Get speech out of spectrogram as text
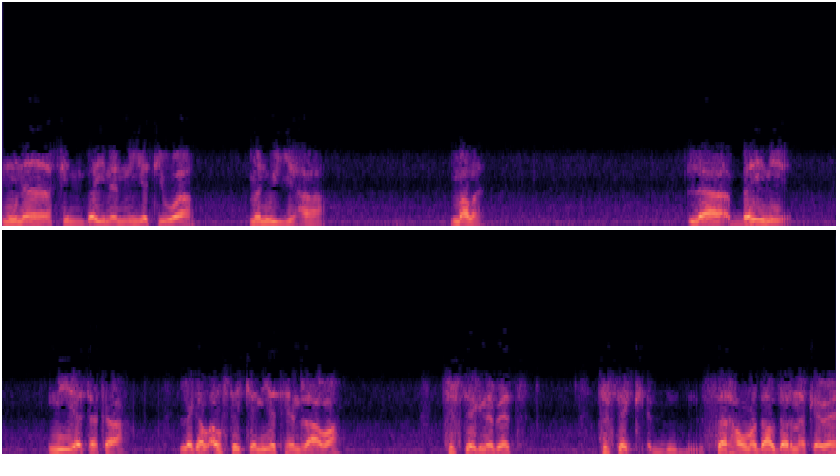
مناف بين النية ومنويها بەڵێ. لە بینی نیەتەکە لەگەڵ ئەو شتێک کە نیەت هێنراوە چ شتێک نەبێت؟ چ شتێک سەر هەڵنەدا و دەرنەکەوێ؟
